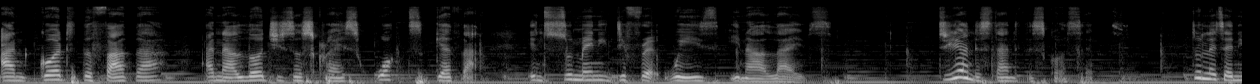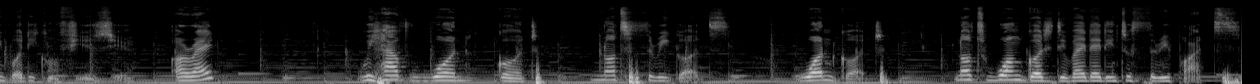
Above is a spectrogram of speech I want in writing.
and God the Father and our Lord Jesus Christ work together in so many different ways in our lives. Do you understand this concept? Don't let anybody confuse you. All right? We have one God, not three gods. One God, not one God divided into three parts.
